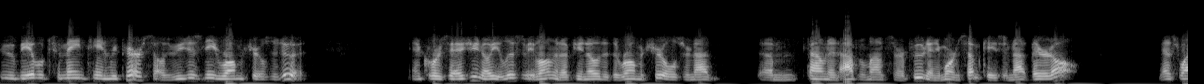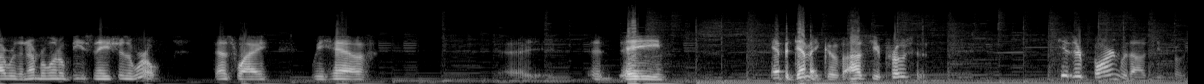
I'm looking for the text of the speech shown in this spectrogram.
to be able to maintain repair ourselves. We just need raw materials to do it. And of course, as you know, you listen to me long enough, you know that the raw materials are not um, found in optimal amounts in our food anymore. In some cases, they're not there at all. That's why we're the number one obese nation in the world. That's why we have uh, a, a epidemic of osteoporosis. Kids are born with osteoporosis.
